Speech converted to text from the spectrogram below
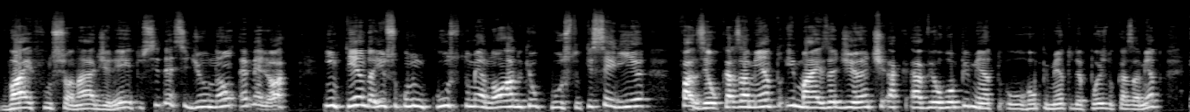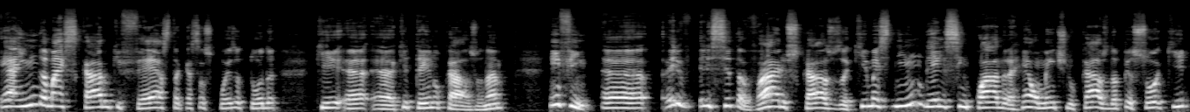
vai funcionar direito. Se decidiu não, é melhor. Entenda isso como um custo menor do que o custo que seria fazer o casamento e mais adiante haver o rompimento. O rompimento depois do casamento é ainda mais caro que festa, que essas coisas todas que, é, é, que tem no caso, né? Enfim, é, ele, ele cita vários casos aqui, mas nenhum deles se enquadra realmente no caso da pessoa que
